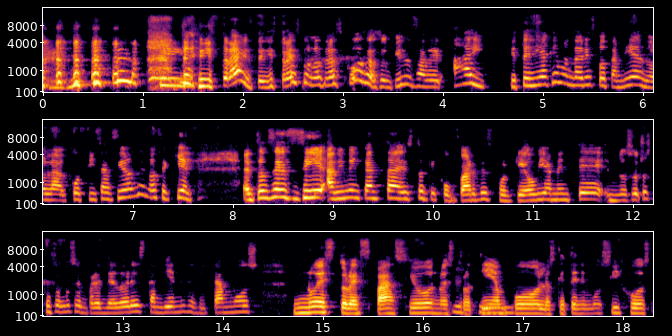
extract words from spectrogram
Te distraes, te distraes con otras cosas o empiezas a ver, ay, que tenía que mandar esto también, o la cotización de no sé quién. Entonces, sí, a mí me encanta esto que compartes porque obviamente nosotros que somos emprendedores también necesitamos nuestro espacio, nuestro tiempo, los que tenemos hijos,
